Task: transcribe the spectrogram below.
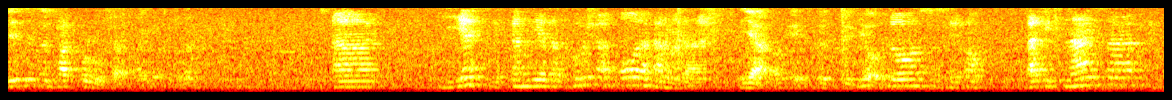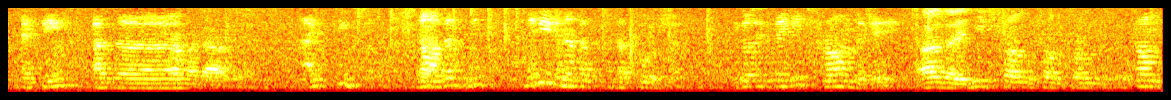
，this is a Tatpurusha, I guess, right? Uh, yes, it can be a Tatpurusha or a Karmadara. Yeah, okay, good, good You go. could also say, oh, but it's nicer, I think, as a, Ramadana. I think so. No, as a, maybe even as a Tatpurusha, because it's the heat from the gaze. Uh, the heat from from from From,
